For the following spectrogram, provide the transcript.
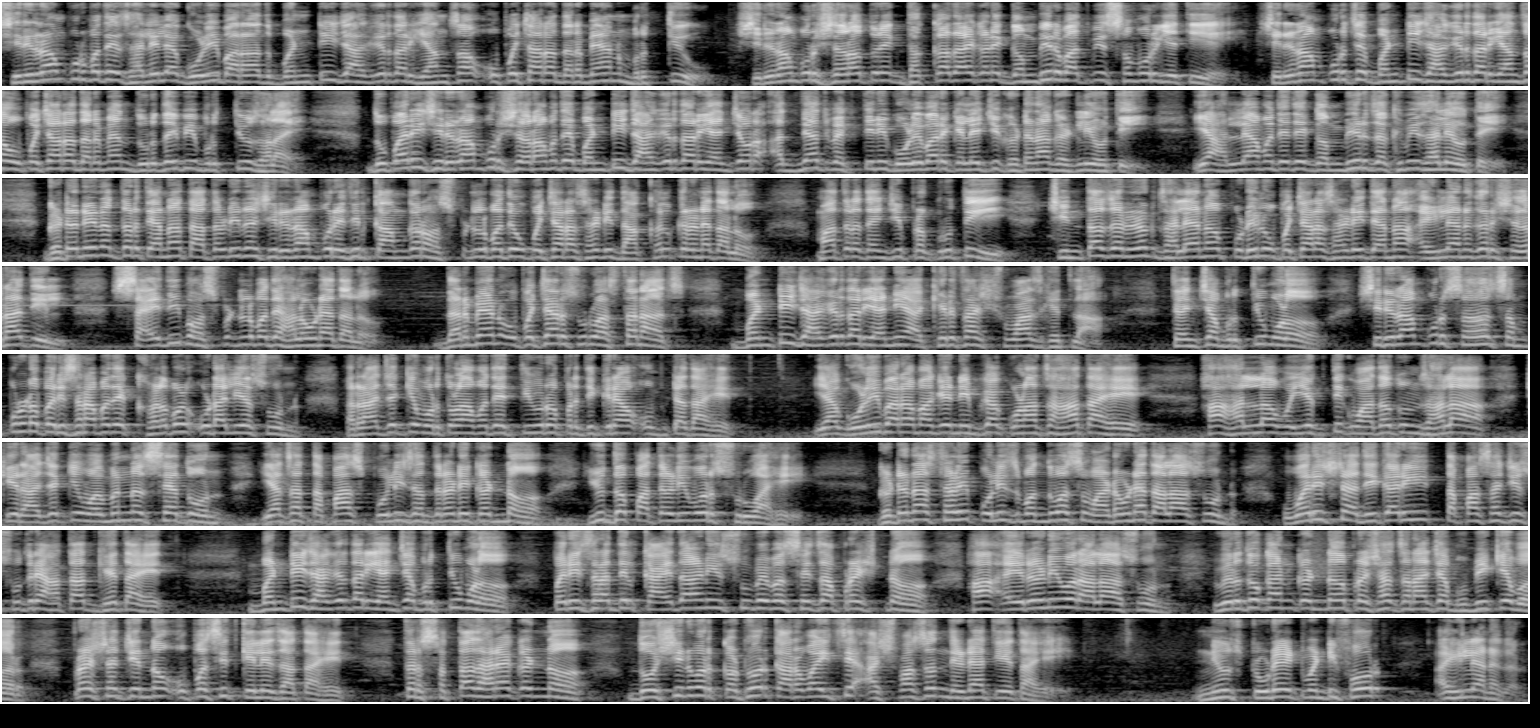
श्रीरामपूरमध्ये झालेल्या गोळीबारात बंटी जहागीरदार यांचा उपचारादरम्यान मृत्यू. श्रीरामपूर शहरातून एक धक्कादायक आणि गंभीर बातमी समोर येते श्रीरामपूरचे बंटी जहागीरदार यांचा उपचारादरम्यान दुर्दैवी मृत्यू झालाय. दुपारी श्रीरामपूर शहरामध्ये बंटी जहागीरदार यांच्यावर अज्ञात व्यक्तींनी गोळीबार केल्याची घटना घडली होती. या हल्ल्यामध्ये ते गंभीर जखमी झाले होते. घटनेनंतर त्यांना तातडीनं श्रीरामपूर येथील कामगार हॉस्पिटलमध्ये उपचारासाठी दाखल करण्यात आलं. मात्र त्यांची प्रकृती चिंताजनक झाल्यानं पुढील उपचारासाठी त्यांना अहिल्यानगर शहरातील सायदीप हॉस्पिटलमध्ये हलवण्यात आलं. दरम्यान उपचार सुरू असतानाच बंटी जहागीरदार यांनी अखेरचा श्वास घेतला. त्यांच्या मृत्यूमुळं श्रीरामपूरसह संपूर्ण परिसरामध्ये खळबळ उडाली असून राजकीय वर्तुळामध्ये तीव्र प्रतिक्रिया उमटत आहेत. या गोळीबारामागे नेमका कोणाचा हात आहे? हा हल्ला वैयक्तिक वादातून झाला की राजकीय वैमनस्यातून याचा तपास पोलीस यंत्रणेकडनं युद्ध पातळीवर सुरू आहे. घटनास्थळी पोलीस बंदोबस्त वाढवण्यात आला असून वरिष्ठ अधिकारी तपासाची सूत्रे हातात घेत आहेत. बंटी जागीरदार यांच्या मृत्यूमुळं परिसरातील कायदा आणि सुव्यवस्थेचा प्रश्न हा ऐरणीवर आला असून विरोधकांकडनं प्रशासनाच्या भूमिकेवर प्रश्नचिन्ह उपस्थित केले जात आहेत. तर सत्ताधाऱ्याकडनं दोषींवर कठोर कारवाईचे आश्वासन देण्यात येत आहे. News today twenty four Ahilyanagar.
